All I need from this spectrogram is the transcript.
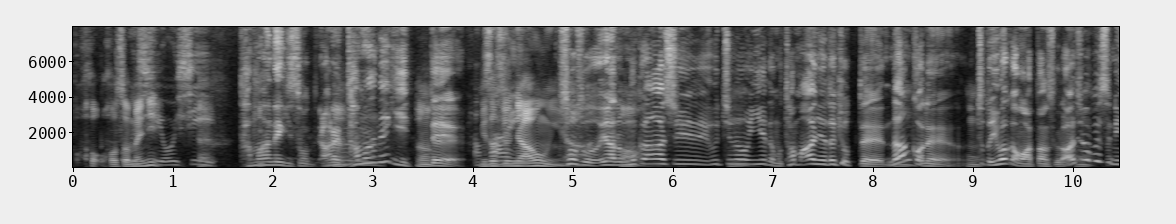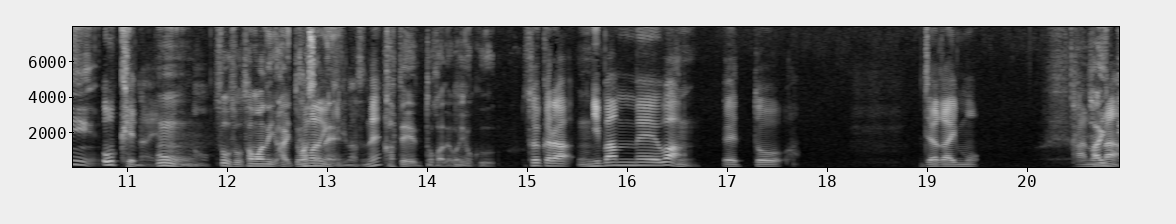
ほ細めに。美味しい美味しい。玉ねぎそう。あれ玉ねぎって味噌汁に合うんや。そうそう。いやあのうん。昔うちの家でもたまに出てきよってなんかねちょっと違和感はあったんですけど味は別にオッケーなんや。ううん。んそうそう玉ねぎ入ってました玉ねねぎ切りますね。家庭とかではよく。それから2番目は、ん。えっとじゃがいも。あのはい。な、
